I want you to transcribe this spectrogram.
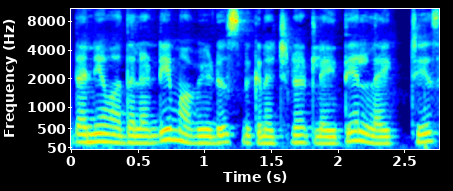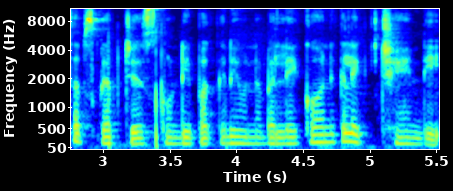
ధన్యవాదాలండి. మా వీడియోస్ మీకు నచ్చినట్లయితే లైక్ చేసి సబ్స్క్రైబ్ చేసుకోండి. పక్కనే ఉన్న బెల్ ఐకాన్కి క్లిక్ చేయండి.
